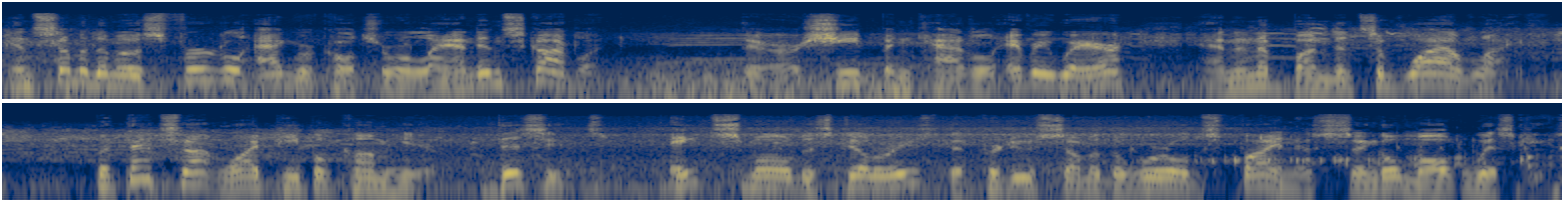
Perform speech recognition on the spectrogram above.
and some of the most fertile agricultural land in Scotland. There are sheep and cattle everywhere and an abundance of wildlife. But that's not why people come here. This is eight small distilleries that produce some of the world's finest single malt whiskies.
